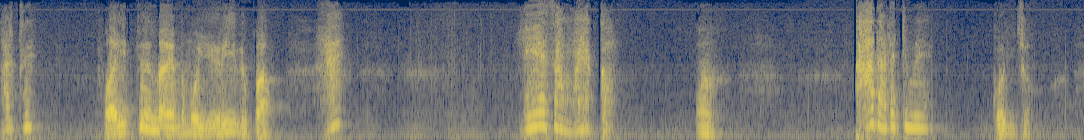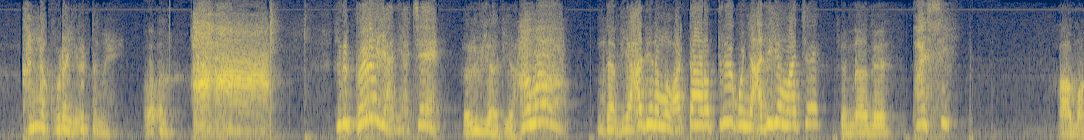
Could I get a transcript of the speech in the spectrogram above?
மாஸ்டர் வயிற்று எல்லாம் என்னமோ எரியுதுப்பா. லேசா மயக்கம். காது அடைக்குமே. கொஞ்சம். கண்ணை கூட இருட்டுமே! இது பெருவியாதியாச்சே பெருவியாதியா ஆமா இந்த வியாதி நம்ம வட்டாரத்திலே கொஞ்சம் அதிகமாச்சே. என்னது? பசி. ஆமா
